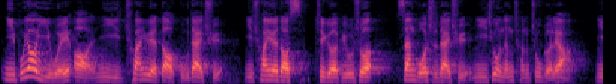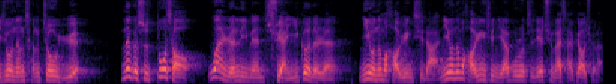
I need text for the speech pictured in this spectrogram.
你不要以为哦，你穿越到古代去，你穿越到这个比如说三国时代去，你就能成诸葛亮，你就能成周瑜。那个是多少万人里面选一个的人，你有那么好运气的？你有那么好运气，你还不如直接去买彩票去了。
